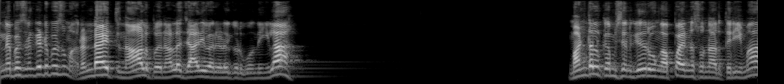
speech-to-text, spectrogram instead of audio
என்ன பேசுறேன்னு கேட்டு பேசுமா ரெண்டாயிரத்தி நாலு பதினாலுல ஜாதி வாரி எடுக்கிறதுக்கு வந்தீங்களா? மண்டல் கமிஷனுக்கு எதிர உங்க அப்பா என்ன சொன்னார் தெரியுமா?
